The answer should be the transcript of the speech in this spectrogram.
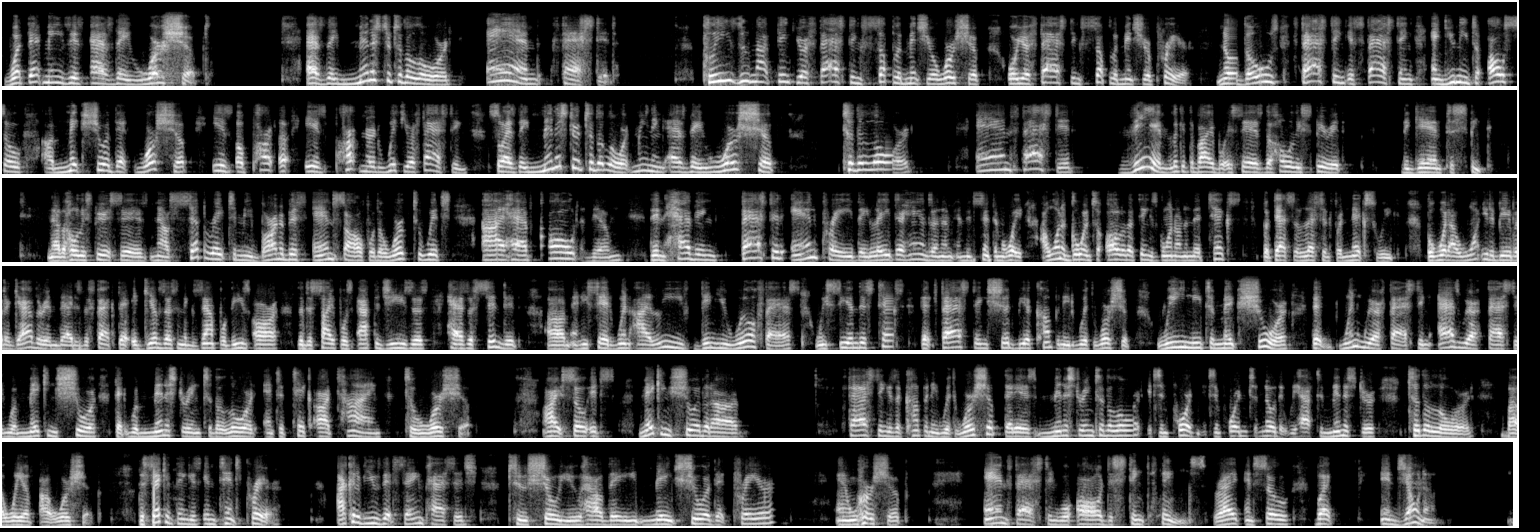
What that means is as they worshiped, as they ministered to the Lord and fasted. Please do not think your fasting supplements your worship or your fasting supplements your prayer. No, those fasting is fasting, and you need to also uh, make sure that worship is a part of, is partnered with your fasting. So as they ministered to the Lord, meaning as they worshiped to the Lord and fasted, then look at the Bible. It says the Holy Spirit began to speak. Now the Holy Spirit says, Now separate to me Barnabas and Saul for the work to which I have called them. Then having fasted and prayed. They laid their hands on them and then sent them away. I want to go into all of the things going on in that text, but that's a lesson for next week. But what I want you to be able to gather in that is the fact that it gives us an example. These are the disciples after Jesus has ascended um, and he said, When I leave, then you will fast. We see in this text that fasting should be accompanied with worship. We need to make sure that when we are fasting, as we are fasting, we're making sure that we're ministering to the Lord and to take our time to worship. All right, so it's making sure that our fasting is accompanied with worship, that is, ministering to the Lord, it's important. It's important to know that we have to minister to the Lord by way of our worship. The second thing is intense prayer. I could have used that same passage to show you how they made sure that prayer and worship and fasting were all distinct things, right? And so, but in Jonah,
